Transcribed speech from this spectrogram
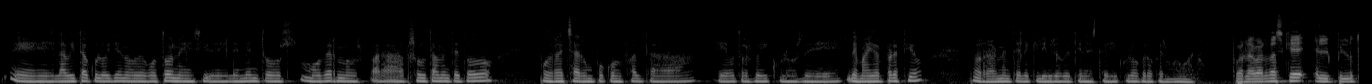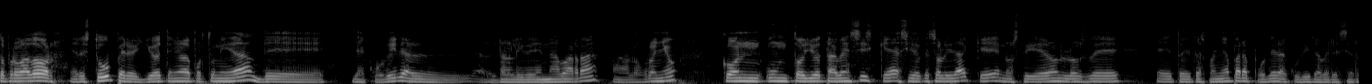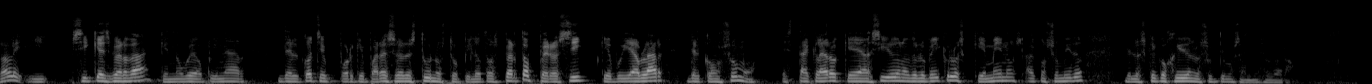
eh, el, habitáculo lleno de botones y de elementos modernos para absolutamente todo, podrá echar un poco en falta eh, otros vehículos de, de mayor precio, pero realmente el equilibrio que tiene este vehículo creo que es muy bueno. Pues la verdad es que el piloto probador eres tú, pero yo he tenido la oportunidad de, acudir al, al, rally de Navarra, a Logroño, con un Toyota Avensis que ha sido casualidad que nos cedieron los de eh, Toyota España para poder acudir a ver ese rally. Y sí que es verdad que no voy a opinar del coche porque para eso eres tú nuestro piloto experto, pero sí que voy a hablar del consumo. Está claro que ha sido uno de los vehículos que menos ha consumido de los que he cogido en los últimos años, Álvaro.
